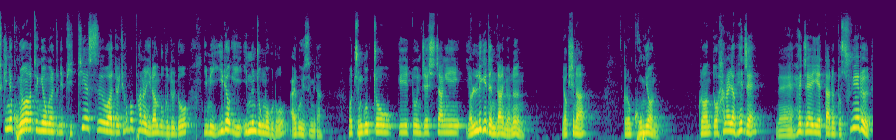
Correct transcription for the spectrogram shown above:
특히 이제 공연화 같은 경우에는 또 이제 BTS와 이제 협업하는 이런 부분들도 이미 이력이 있는 종목으로 알고 있습니다. 뭐 중국 쪽이 또 이제 시장이 열리게 된다면은 역시나 그런 공연, 그런 또 한알령 해제, 네, 해제에 따른 또 수혜를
